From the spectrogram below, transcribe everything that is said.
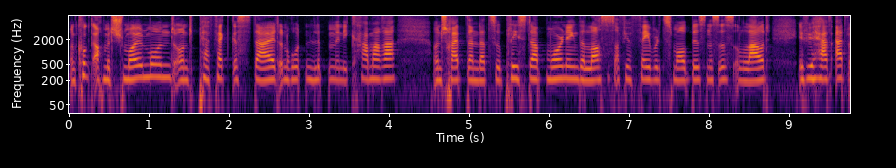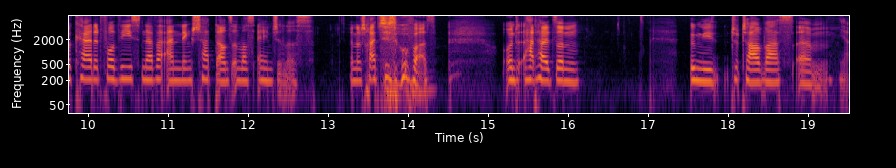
und guckt auch mit Schmollmund und perfekt gestylt und roten Lippen in die Kamera und schreibt dann dazu, please stop mourning the losses of your favorite small businesses aloud if you have advocated for these never-ending shutdowns in Los Angeles. Und dann schreibt sie sowas. Und hat halt so ein irgendwie total was, ähm, ja,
